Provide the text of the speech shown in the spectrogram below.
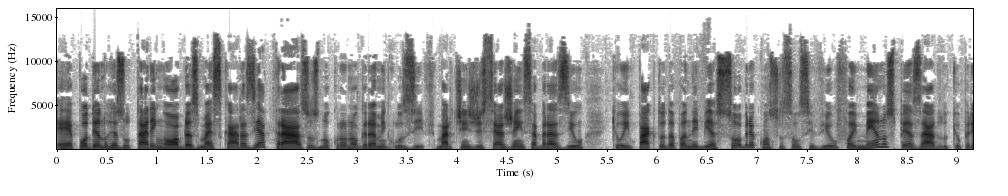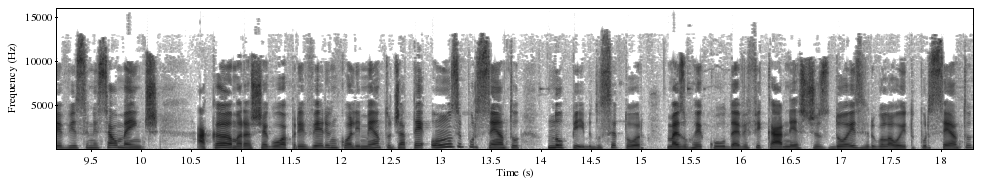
eh, podendo resultar em obras mais caras e atrasos no cronograma, inclusive. Martins disse à Agência Brasil que o impacto da pandemia sobre a construção civil foi menos pesado do que o previsto inicialmente. A Câmara chegou a prever o encolhimento de até 11% no PIB do setor, mas o recuo deve ficar nestes 2,8%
